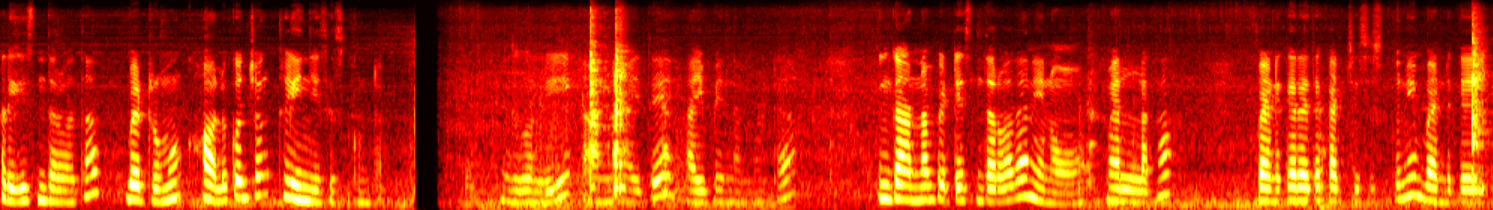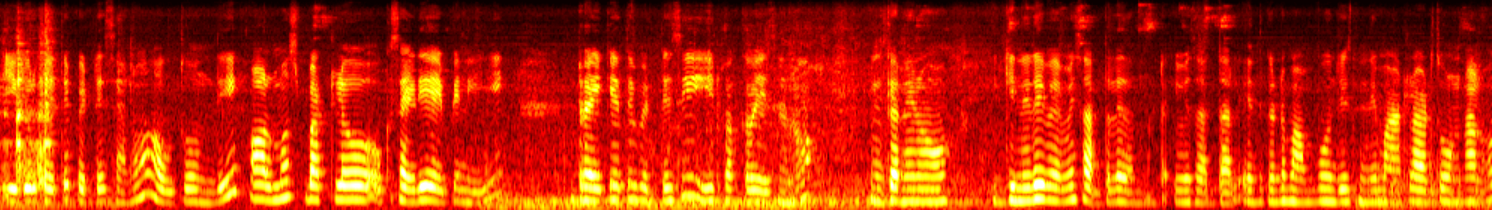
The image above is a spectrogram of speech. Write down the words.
కడిగేసిన తర్వాత బెడ్రూమ్ హాల్ కొంచెం క్లీన్ చేసేసుకుంటా. ఇదిగోండి అన్నం అయితే అయిపోయిందనమాట ఇంకా అన్నం పెట్టేసిన తర్వాత నేను మెల్లగా బెండకాయ అయితే కట్ చేసేసుకుని బెండకాయ ఈగురికి అయితే పెట్టేశాను అవుతుంది ఆల్మోస్ట్ బట్టలు ఒక సైడ్ అయిపోయినాయి. డ్రైకి అయితే పెట్టేసి ఇటు పక్క వేసాను. ఇంకా నేను గిన్నెలు ఇవేమీ సర్దలేదు అనమాట ఇవి సర్దాలి. ఎందుకంటే మా అమ్మ ఫోన్ చేసింది మాట్లాడుతూ ఉన్నాను.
